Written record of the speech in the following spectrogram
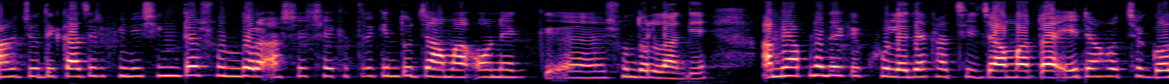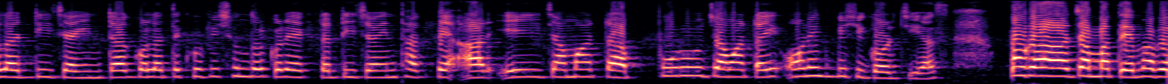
আর যদি কাজের ফিনিশিংটা সুন্দর আসে, সেক্ষেত্রে কিন্তু জামা অনেক সুন্দর লাগে। আমি আপনাদেরকে খুলে দেখাচ্ছি জামাটা। এটা হচ্ছে গলার ডিজাইনটা। গলাতে খুবই সুন্দর করে একটা ডিজাইন থাকবে। আর এই জামাটা, পুরো জামাটাই অনেক বেশি গর্জিয়াস পুরা জামাতে এভাবে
